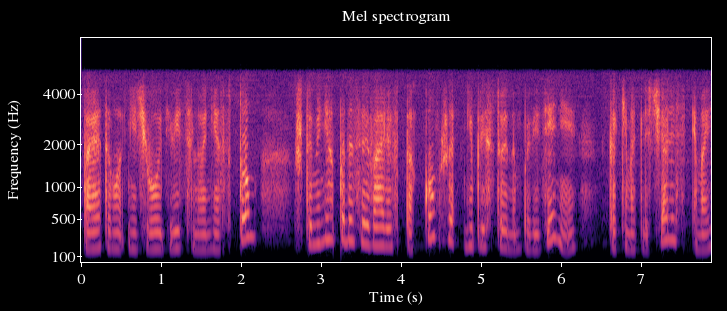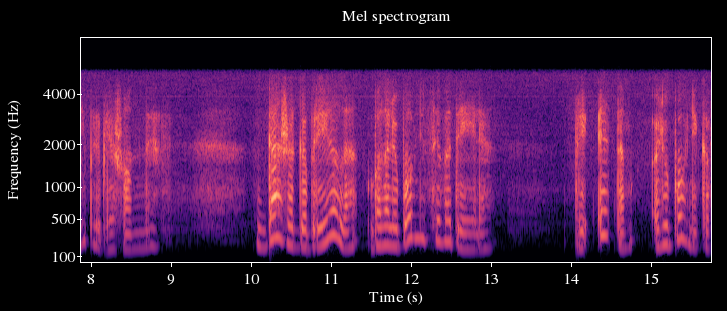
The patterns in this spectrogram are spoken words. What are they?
поэтому ничего удивительного нет в том, что меня подозревали в таком же непристойном поведении, каким отличались и мои приближенные. Даже Габриэла была любовницей Вадреля. При этом любовников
